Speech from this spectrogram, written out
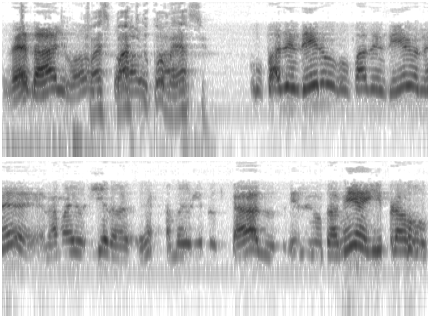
Verdade, lógico. Faz parte do comércio. O fazendeiro, o fazendeiro, né, na maioria, da- né, na maioria dos casos, ele não está nem aí para o,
